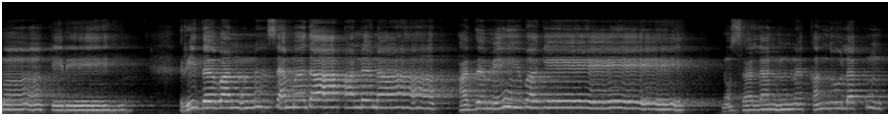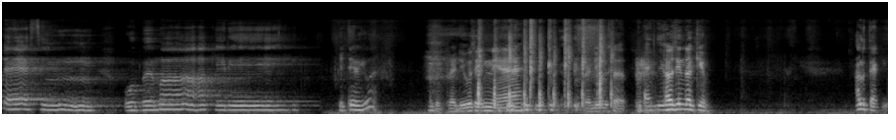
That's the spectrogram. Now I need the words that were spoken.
මා කිරේ රිදවන්න සැමදා හඬනා අද මේ වගේ. නොසලන්න කඳුලක් තැසින් ඔබ මා කිරේ පිටේ කිව ප්‍රඩියස් ඉන්නෑ ප්‍රඩියස Thank you. අලුත් ඇකි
